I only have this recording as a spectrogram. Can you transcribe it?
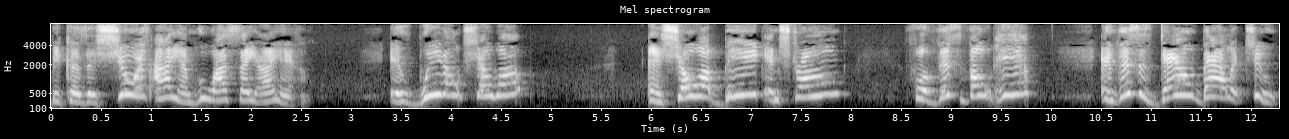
because as sure as I am who I say I am, if we don't show up, and show up big and strong for this vote here. And this is down ballot too.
